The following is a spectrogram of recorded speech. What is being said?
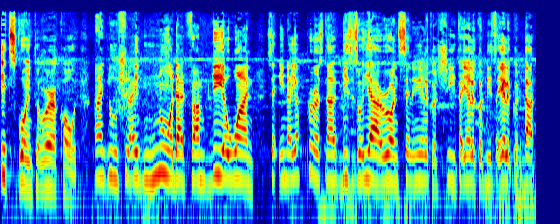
it's going to work out. And you should know that from day one. Say in your personal business where you are run selling your little sheet and your little this and your little that,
